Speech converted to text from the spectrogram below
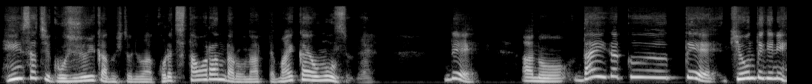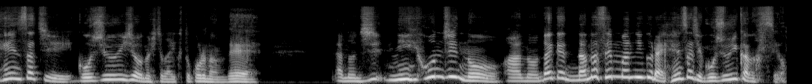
偏差値50以下の人にはこれ伝わらんだろうなって毎回思うんですよね。で、あの、大学って基本的に偏差値50以上の人が行くところなので、あの、じ、日本人の、あの、だいたい7000万人ぐらい偏差値50以下なんですよ。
